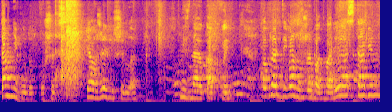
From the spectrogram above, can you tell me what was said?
там не будут кушать. Я уже решила. Не знаю, как вы. Как раз диван уже во дворе оставим.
